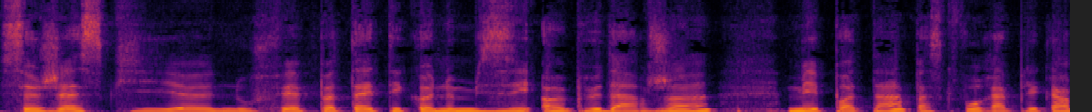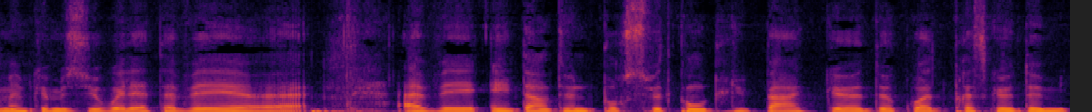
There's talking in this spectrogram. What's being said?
Ce geste qui euh, nous fait peut-être économiser un peu d'argent, mais pas tant, parce qu'il faut rappeler quand même que M. Ouellette avait, euh, avait intenté une poursuite contre l'UPAC de quoi? De presque un demi,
